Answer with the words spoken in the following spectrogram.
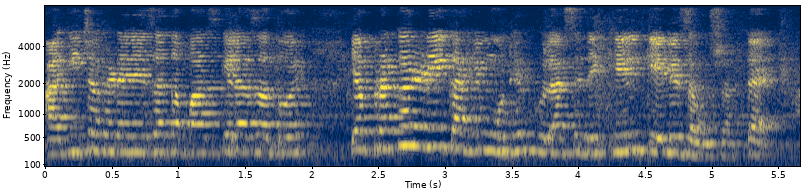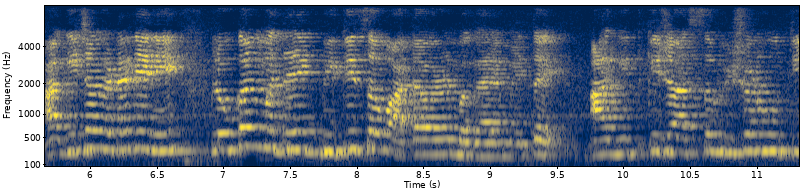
आगीच्या घटनेचा तपास केला जातोय. या प्रकरणी काही मोठे खुलासे देखील केले जाऊ शकतात आगीच्या घटनेने लोकांमध्ये एक भीतीचं वातावरण बघायला मिळतंय. आग इतकी जास्त भीषण होती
